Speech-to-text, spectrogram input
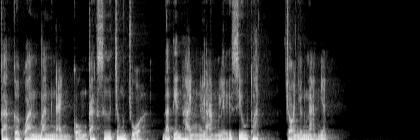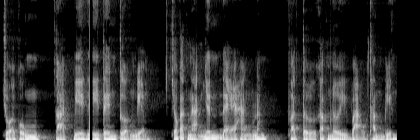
Các cơ quan ban ngành cùng các sư trong chùa Đã tiến hành làm lễ siêu thoát Cho những nạn nhân. Chùa cũng tạc bia ghi tên tưởng niệm Cho các nạn nhân đẻ hàng năm Phật tử khắp nơi vào thăm viếng.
